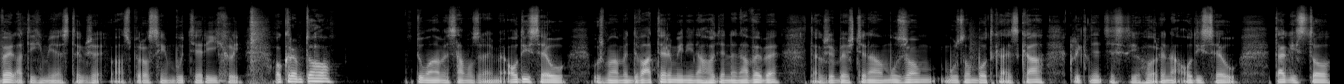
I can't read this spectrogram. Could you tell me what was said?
veľa tých miest, takže vás prosím, buďte rýchli. Okrem toho, tu máme samozrejme Odiseu, už máme dva termíny nahodené na webe, takže bežte na muzom, muzom.sk, kliknete si hore na Odiseu. Takisto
